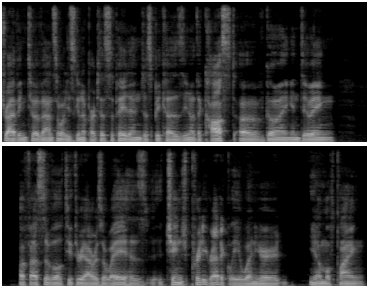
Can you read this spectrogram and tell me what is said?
driving to events and what he's going to participate in just because, you know, the cost of going and doing a festival two three hours away has changed pretty radically when you're you know multiplying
